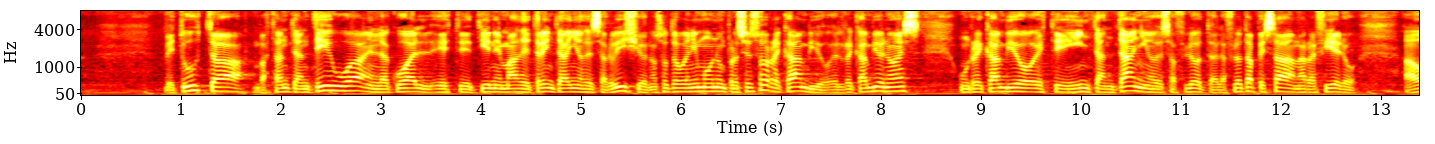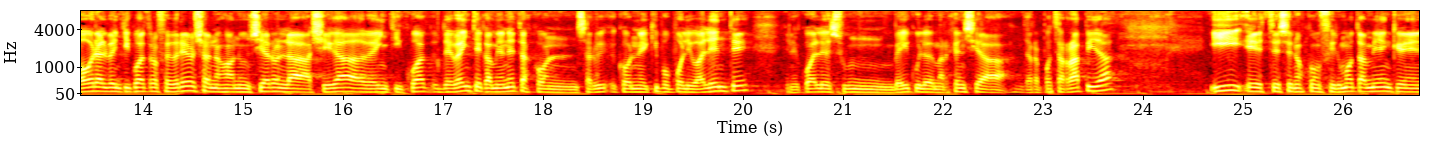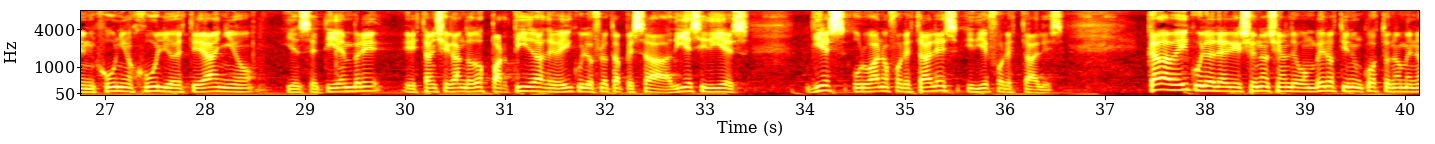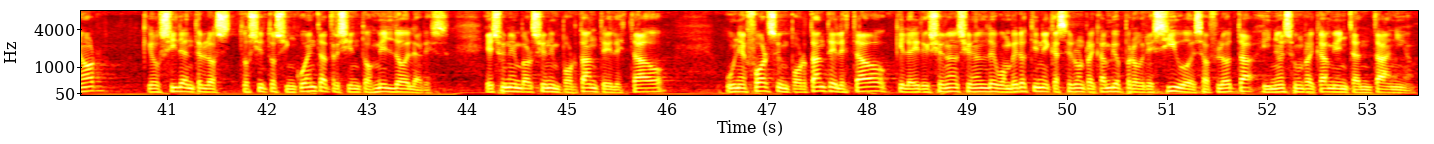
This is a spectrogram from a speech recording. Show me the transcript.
vetusta, bastante antigua, en la cual este, tiene más de 30 años de servicio. Nosotros venimos en un proceso de recambio. El recambio no es un recambio este, instantáneo de esa flota, la flota pesada me refiero. Ahora el 24 de febrero ya nos anunciaron la llegada de, 24, de 20 camionetas con equipo polivalente, en el cual es un vehículo de emergencia de respuesta rápida. Y este, se nos confirmó también que en junio, julio de este año y en septiembre están llegando dos partidas de vehículos de flota pesada, 10 y 10, 10 urbanos forestales y 10 forestales. Cada vehículo de la Dirección Nacional de Bomberos tiene un costo no menor que oscila entre los 250 a 300 mil dólares. Es una inversión importante del Estado, un esfuerzo importante del Estado que la Dirección Nacional de Bomberos tiene que hacer un recambio progresivo de esa flota y no es un recambio instantáneo.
